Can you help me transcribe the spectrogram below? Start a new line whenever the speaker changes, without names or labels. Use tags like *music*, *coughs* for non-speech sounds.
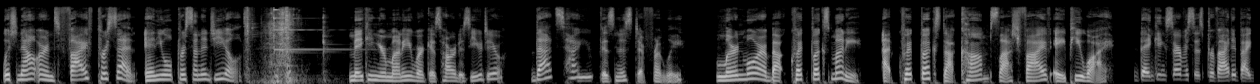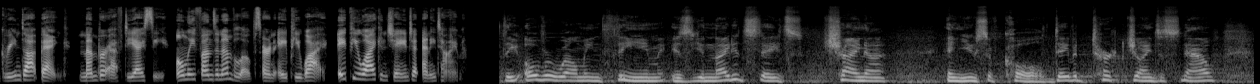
which now earns 5% annual percentage yield. Making your money work as hard as you do? That's how you business differently. Learn more about QuickBooks Money at quickbooks.com slash 5APY. Banking services provided by Green Dot Bank, member FDIC. Only funds and envelopes earn APY. APY can change at any time.
The overwhelming theme is United States, China, and use of coal. David Turk joins us now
